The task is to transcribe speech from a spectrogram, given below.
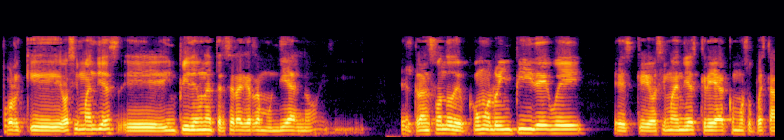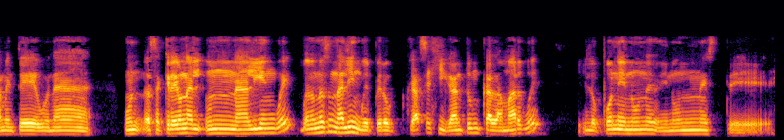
porque Ozymandias eh, impide una tercera guerra mundial, ¿no? El trasfondo de cómo lo impide, güey, es que Ozymandias crea como supuestamente una, un, o sea, crea una, un alien, güey, bueno, no es un alien, güey, pero hace gigante un calamar, güey, y lo pone en un, en un, este,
